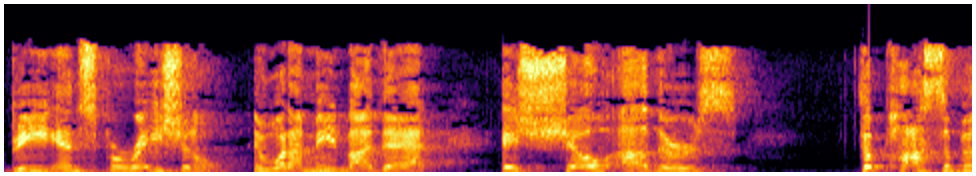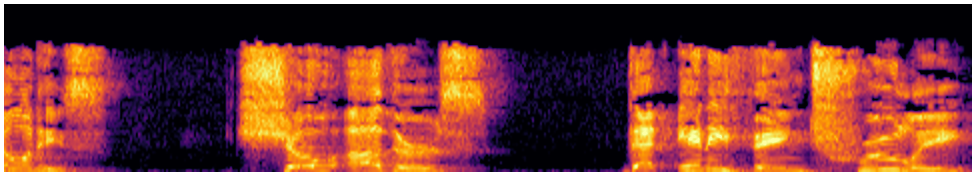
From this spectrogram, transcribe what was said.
be inspirational. And what I mean by that is show others the possibilities. Show others that anything truly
